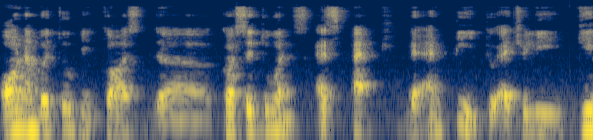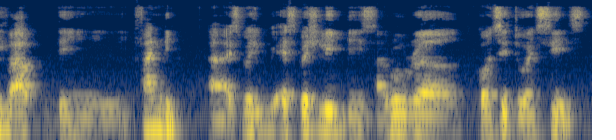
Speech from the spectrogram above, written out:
Or number two, because the constituents expect the MP to actually give out the funding. Uh, especially, especially these uh, rural constituencies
